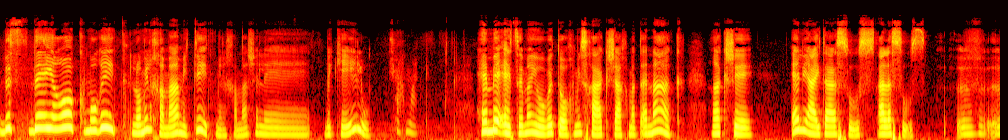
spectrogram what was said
בשדה ירוק, מוריק. לא מלחמה אמיתית, מלחמה של... אה, בכאילו. שחמט. הם בעצם היו בתוך משחק שחמט ענק, רק שאליה הייתה הסוס, על הסוס, ו-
